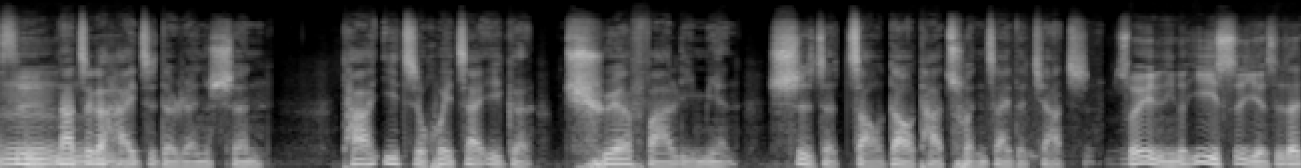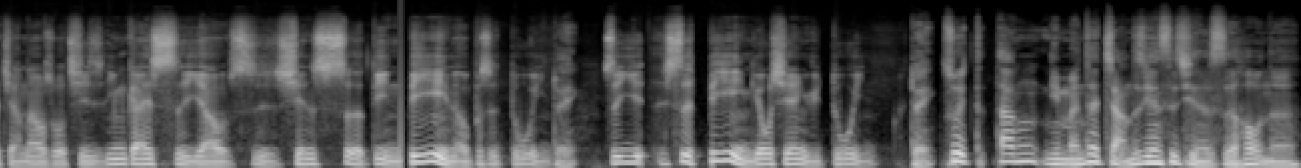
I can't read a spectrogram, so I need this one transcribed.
是。那这个孩子的人生，他一直会在一个缺乏里面。试着找到它存在的价值，所以你的意思也是在讲到说，其实应该是要是先设定 being 而不是 doing，对，是一是 being 优先于 doing，对。所以当你们在讲这件事情的时候呢，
